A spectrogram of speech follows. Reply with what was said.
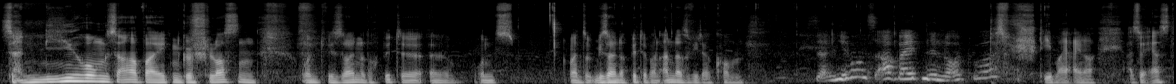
Sanierungsarbeiten geschlossen. Und wir sollen doch bitte äh, uns. Wir sollen doch bitte wann anders wiederkommen. Sanierungsarbeiten in Nordwurst? Das versteht mal einer. Also erst.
